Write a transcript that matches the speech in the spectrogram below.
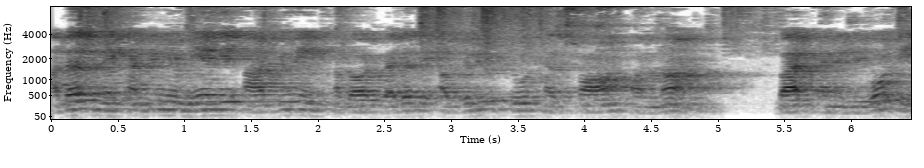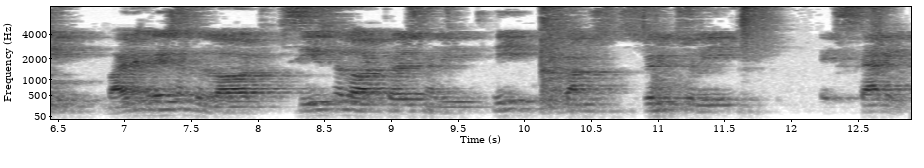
Others may continue merely arguing about whether the absolute truth has form or not, but when a devotee, by the grace of the Lord, sees the Lord personally, he becomes spiritually ecstatic.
